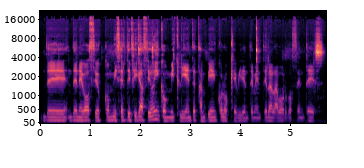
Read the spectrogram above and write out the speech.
De, de negocios con mi certificación y con mis clientes también, con los que evidentemente la labor docente es,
